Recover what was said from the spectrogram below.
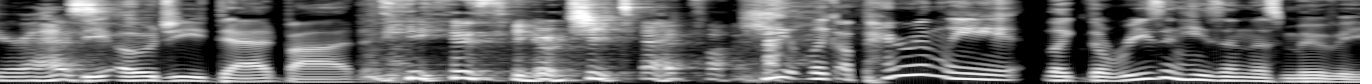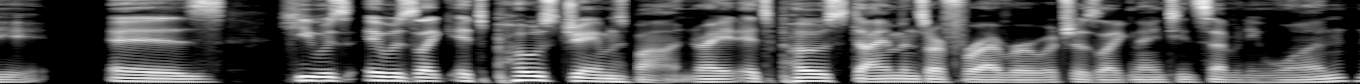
your ass. the OG dad bod. he is the OG dad bod. he like apparently like the reason he's in this movie is he was it was like it's post James Bond, right? It's post Diamonds Are Forever, which is like 1971,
